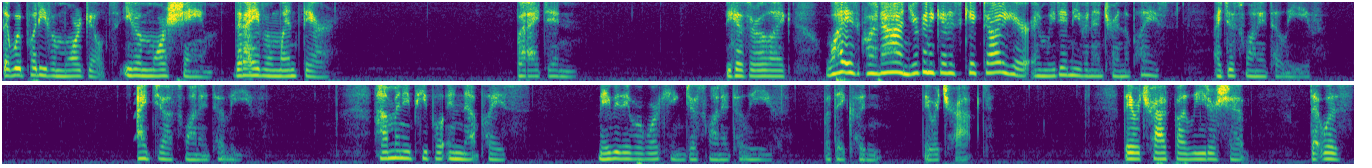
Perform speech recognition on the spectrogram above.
that would put even more guilt, even more shame, that I even went there. But I didn't. Because they were like, What is going on? You're going to get us kicked out of here. And we didn't even enter in the place. I just wanted to leave. I just wanted to leave. How many people in that place, maybe they were working, just wanted to leave, but they couldn't. They were trapped. They were trapped by leadership that was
